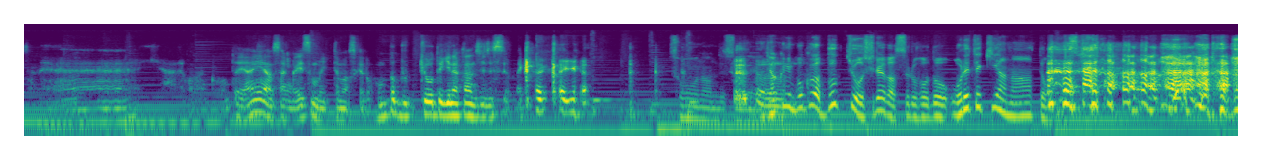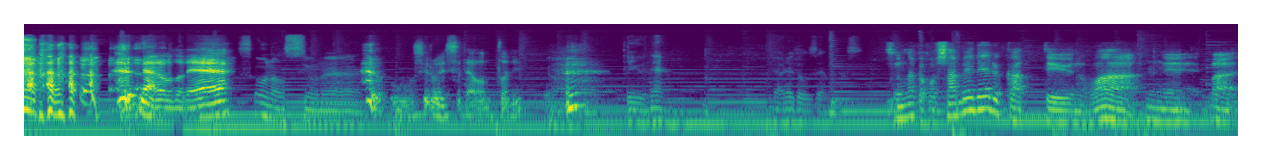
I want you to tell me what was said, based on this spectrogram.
ほどね。いや、でもなんか本当、ヤンヤンさんがいつも言ってますけど、本当仏教的な感じですよね、会が。そうなんですようんね。逆に僕は仏教を知ればするほど俺的やなって思ってます。なるほどね。そうなんですよね。面白いですね、本当に。っていうね。ありがとうございます。そのなんかこう喋れるかっていうのは、うんえーま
